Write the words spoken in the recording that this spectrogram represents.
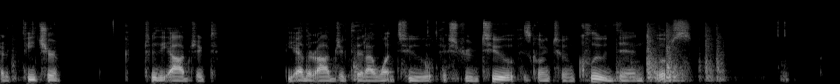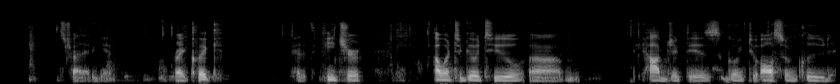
edit the feature to the object. The other object that I want to extrude to is going to include then, whoops, let's try that again. Right click, edit the feature. I want to go to, um, the object is going to also include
